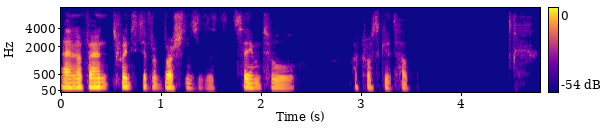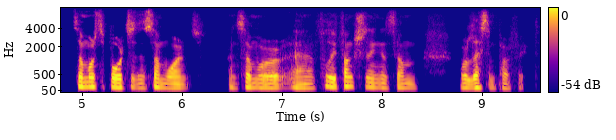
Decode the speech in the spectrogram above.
and I found 20 different versions of the same tool across GitHub. Some were supported and some weren't, and some were uh, fully functioning and some were less than perfect.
